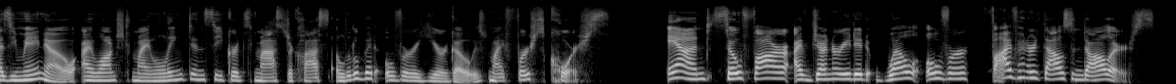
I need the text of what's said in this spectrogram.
as you may know, I launched my LinkedIn Secrets Masterclass a little bit over a year ago. It was my first course. And so far, I've generated well over $500,000.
